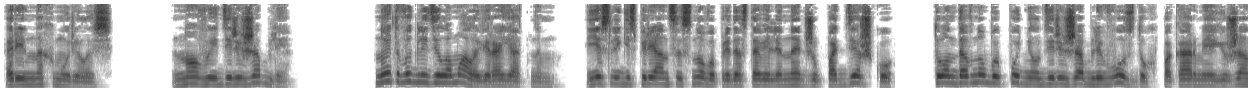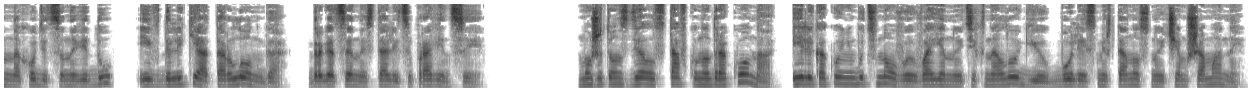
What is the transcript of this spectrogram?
Рин нахмурилась. Новые дирижабли? Но это выглядело маловероятным. Если гесперианцы снова предоставили Неджу поддержку, то он давно бы поднял дирижабли в воздух, пока армия южан находится на виду и вдалеке от Орлонга, драгоценной столицы провинции. Может, он сделал ставку на дракона или какую-нибудь новую военную технологию, более смертоносную, чем шаманы?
